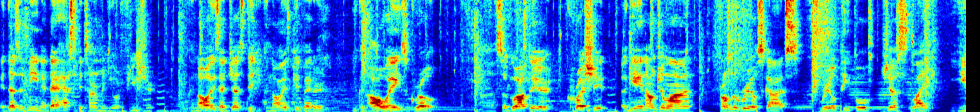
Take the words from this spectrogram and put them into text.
it doesn't mean that that has to determine your future. You can always adjust it. You can always get better. You can always grow. Uh, so go out there, crush it. Again, I'm Jelon from The Real Scotts. Real people just like you.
